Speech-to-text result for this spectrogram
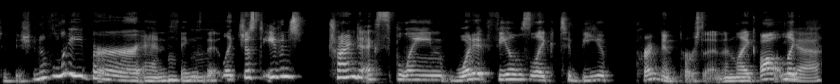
division of labor and mm-hmm. things that like just even trying to explain what it feels like to be a pregnant person and like all like yeah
